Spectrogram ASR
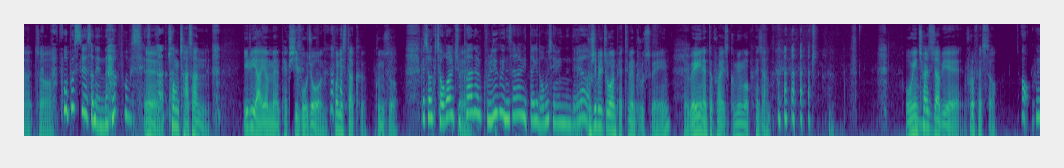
아, 저, 포브스에서 냈나요? 포브스에서. 예, 총 자산 1위 아이언맨 115조 원, 토니 스타크, 군수업. 그러니까 저, 저걸 주판을 굴리고 있는 사람이 있다는 게 너무 재밌는데요. 91조 원 배트맨 브루스 웨인, 예, 웨인 엔터프라이즈 금융업 회장. 5위 찰스 자비에 professor. 어, 그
